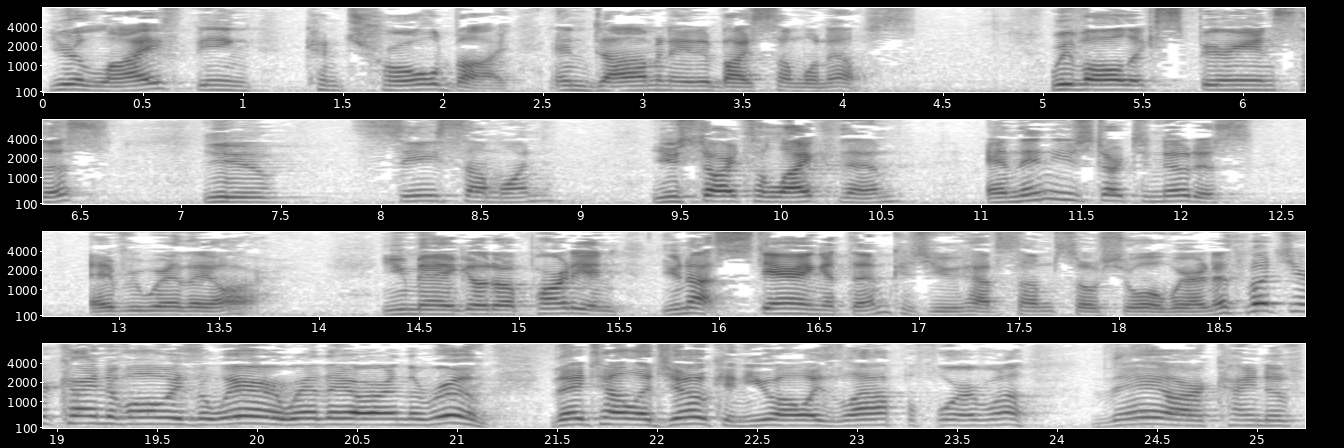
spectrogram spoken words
your life being controlled by and dominated by someone else. We've all experienced this. You see someone, you start to like them, and then you start to notice everywhere they are. You may go to a party and you're not staring at them because you have some social awareness, but you're kind of always aware where they are in the room. They tell a joke and you always laugh before everyone else. They are kind of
